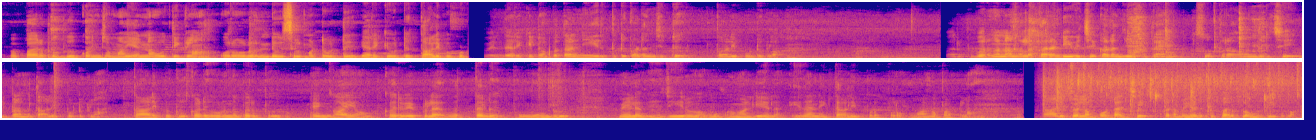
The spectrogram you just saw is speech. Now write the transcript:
இப்போ பருப்புக்கு கொஞ்சமாக எண்ணெய் ஊற்றிக்கலாம். ஒரு ஒரு ரெண்டு விசில் மட்டும் விட்டு இறக்கி விட்டு தாளிப்பு போட்டு வெந்து இறக்கிட்டோம். இப்போ தண்ணி எடுத்துட்டு கடைஞ்சிட்டு தாளி போட்டுக்கலாம். பருப்பு பாருங்கள் நான் நல்லா கரண்டியை வச்சு கடைஞ்சி வச்சுட்டேன். சூப்பராக வந்துருச்சு. இப்போ நம்ம தாளிப்பு போட்டுக்கலாம். தாளிப்புக்கு கடுகு உளுந்த பருப்பு வெங்காயம் கருவேப்பிலை வத்தல் பூண்டு மிளகு ஜீரகம் மல்லி இலை. இதான் இன்றைக்கி தாளிப்பு போட போகிறோம் வாங்க பார்க்கலாம். தாளிப்பு எல்லாம் போட்டாச்சு. இப்போ நம்ம எடுத்து பருப்பில் ஊற்றிக்கலாம்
